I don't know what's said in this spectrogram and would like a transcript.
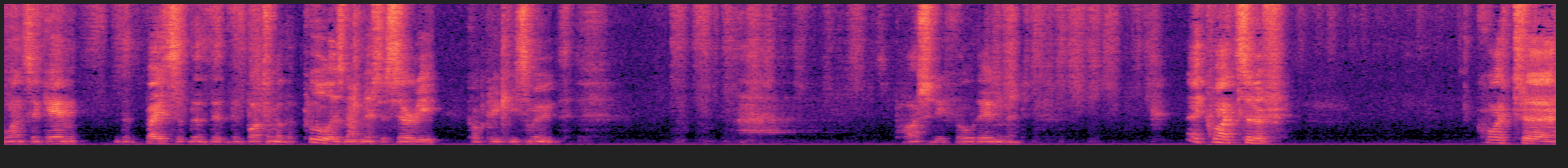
once again the base of the, the, the bottom of the pool is not necessarily completely smooth. It's partially filled in and they're quite sort of quite uh,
